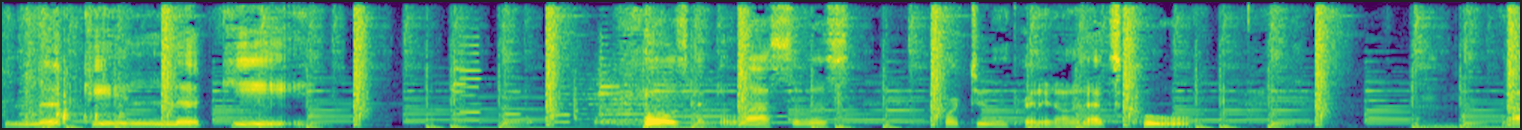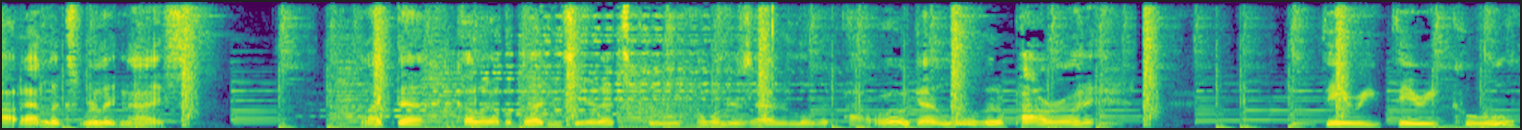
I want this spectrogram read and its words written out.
looky, looky. Oh, it's got The Last of Us Part 2 imprinted on it. That's cool. Wow, that looks really nice. I like the color of the buttons here. That's cool. I wonder if it has a little bit of power. Oh, it got a little bit of power on it. Very, very cool.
